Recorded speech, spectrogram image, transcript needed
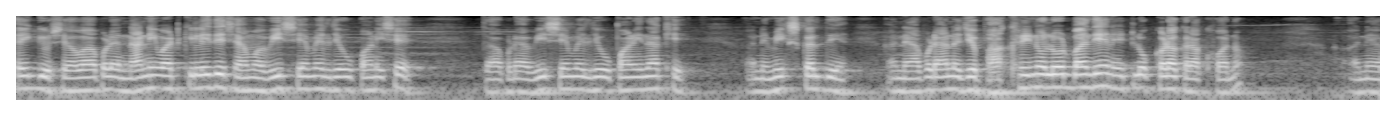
થઈ ગયું છે, હવે આપણે નાની વાટકી લીધી છે, આમાં વીસ એમએલ જેવું પાણી છે. તો આપણે આ વીસ એમએલ જેવું પાણી નાખી અને મિક્સ કરી દઈએ. અને આપણે આને જે ભાખરીનો લોટ બાંધીએ ને, એટલો કડક રાખવાનો. અને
